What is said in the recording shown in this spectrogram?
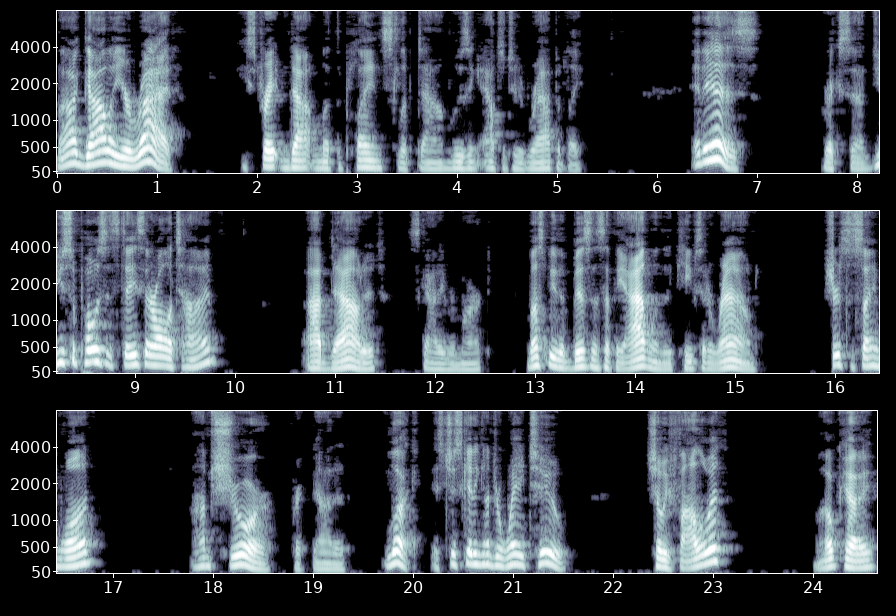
By golly, you're right. He straightened out and let the plane slip down, losing altitude rapidly. It is, Rick said. Do you suppose it stays there all the time? I doubt it, Scotty remarked. Must be the business at the island that keeps it around. Sure it's the same one? I'm sure, Rick nodded. Look, it's just getting underway, too. Shall we follow it? Okay.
